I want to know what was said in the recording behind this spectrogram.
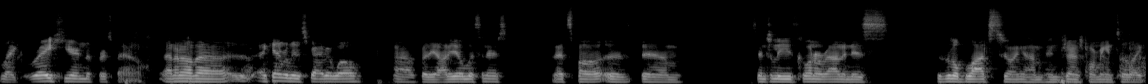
like right here in the first panel. I don't know if uh, I can't really describe it well uh, for the audio listeners. That's um, essentially he's going around in his his little blots showing him, transforming into like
